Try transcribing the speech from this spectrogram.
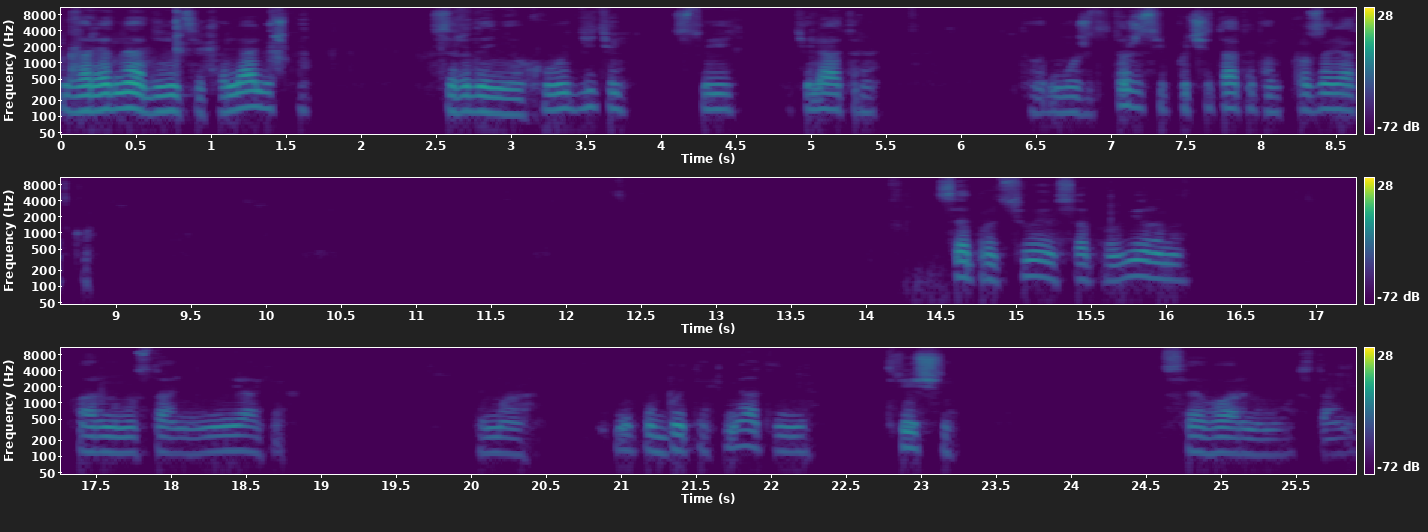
Зарядне, дивіться, яка. Всередині охолодитель стоїть, вентилятори. То можете теж собі почитати там про зарядку. Все працює, все провірено. В гарному стані, ніяких немає ні побитих м'ятин, ні тріщин. Все в гарному стані.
